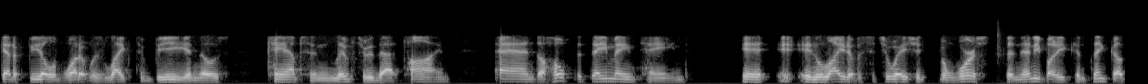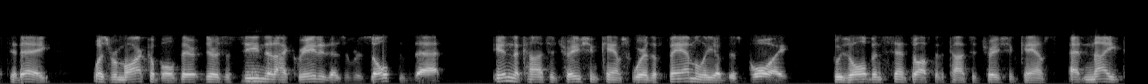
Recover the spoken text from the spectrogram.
get a feel of what it was like to be in those camps and live through that time. And the hope that they maintained in, in light of a situation even worse than anybody can think of today was remarkable. There, there's a scene that I created as a result of that in the concentration camps where the family of this boy, who's all been sent off to the concentration camps, at night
